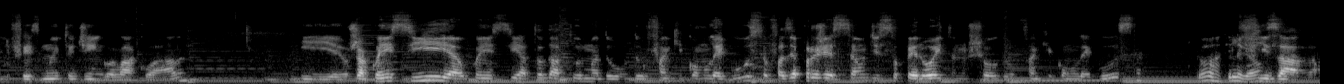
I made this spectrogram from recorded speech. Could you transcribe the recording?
Ele fez muito jingle lá com o Alan. E eu já conhecia, eu conhecia toda a turma do, do Funk Como Legusta. Eu fazia projeção de Super 8 no show do Funk Como Legusta. Porra, que legal. Fiz, a,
